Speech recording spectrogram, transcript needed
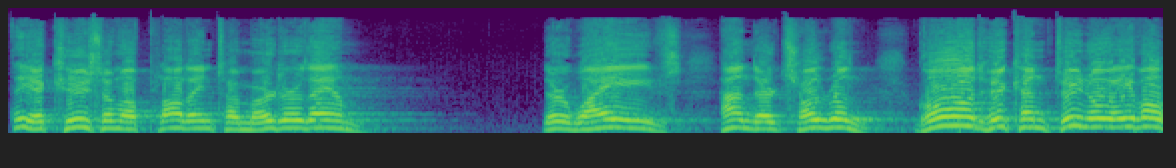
They accuse him of plotting to murder them their wives and their children. God who can do no evil,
